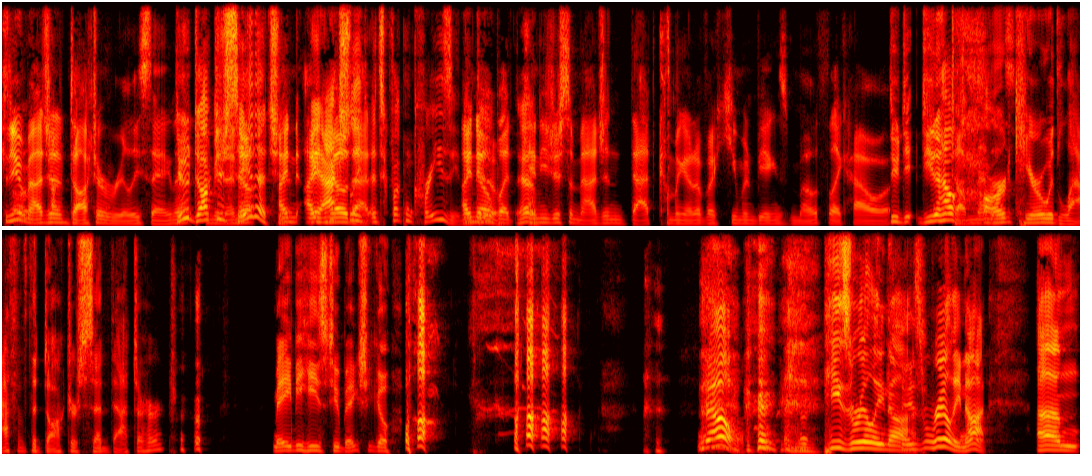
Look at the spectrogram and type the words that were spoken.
Can you imagine a doctor really saying that? dude. Doctors I mean, I say that shit. I, I They know actually, that. it's fucking crazy. I know, do. but Yeah. can you just imagine that coming out of a human being's mouth? Like how Dude, do- do you know how hard? Kira would laugh if the doctor said that to her? Maybe he's too big. She'd go, no, He's really not. he's really not. Um,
